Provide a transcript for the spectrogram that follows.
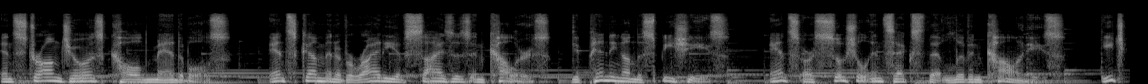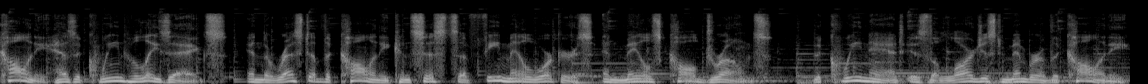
and strong jaws called mandibles. Ants come in a variety of sizes and colors, depending on the species. Ants are social insects that live in colonies. Each colony has a queen who lays eggs, and the rest of the colony consists of female workers and males called drones. The queen ant is the largest member of the colony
